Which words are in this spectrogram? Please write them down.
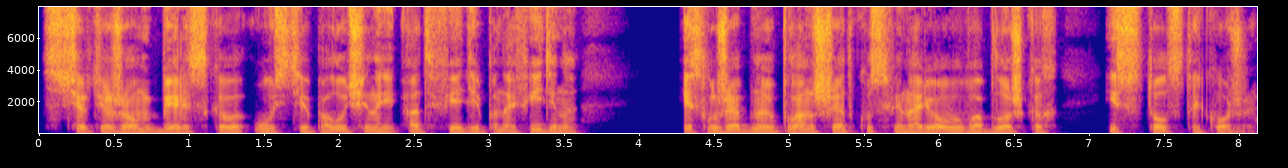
с чертежом Бельского устья, полученный от Феди Панафидина, и служебную планшетку Свинарева в обложках из толстой кожи.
